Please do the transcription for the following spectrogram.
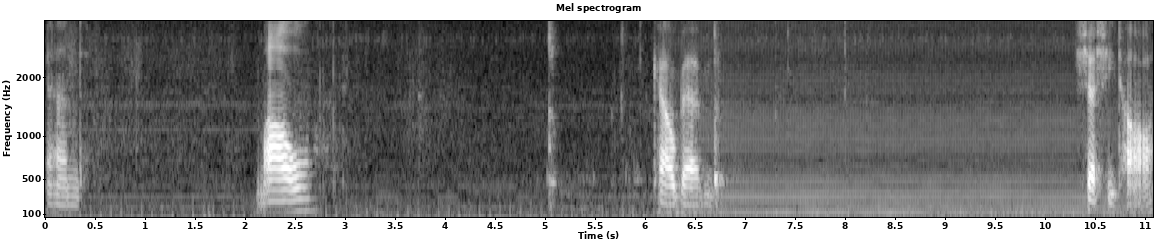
And Mal Kaubeb Sheshita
